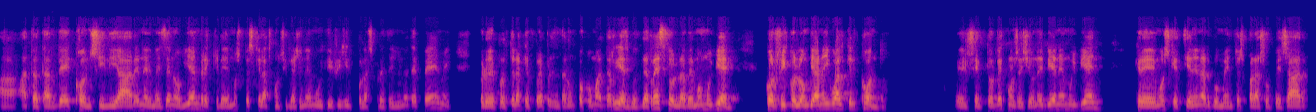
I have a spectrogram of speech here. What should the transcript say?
a, tratar de conciliar en el mes de noviembre. Creemos pues que la conciliación es muy difícil por las pretensiones de PM, pero de pronto la que puede presentar un poco más de riesgos. De resto, la vemos muy bien. Corfi colombiana igual que el Condo. El sector de concesiones viene muy bien. Creemos que tienen argumentos para sopesar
